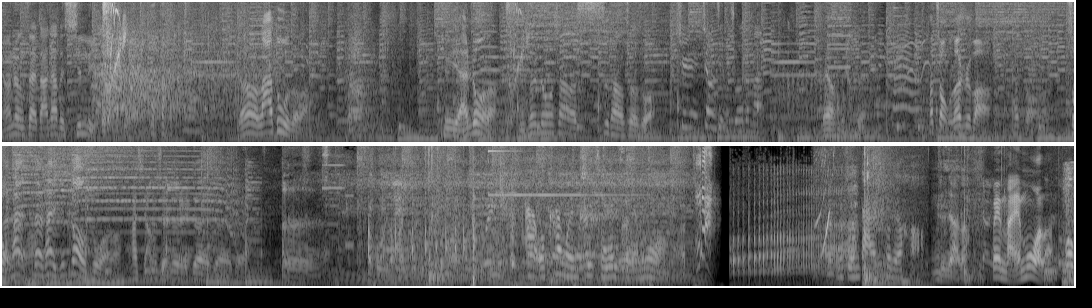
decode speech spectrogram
杨正在大家的心里。杨正拉肚子了，挺严重的，五分钟上了四趟厕所。是正经说的吗？没有没有没有，他走了是吧？他走了，走他，但是他已经告诉我了，他想选谁？对对对对。呃，啊，我看过你之前的节目。我觉得你打的特别好，真假的？被埋没了？我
